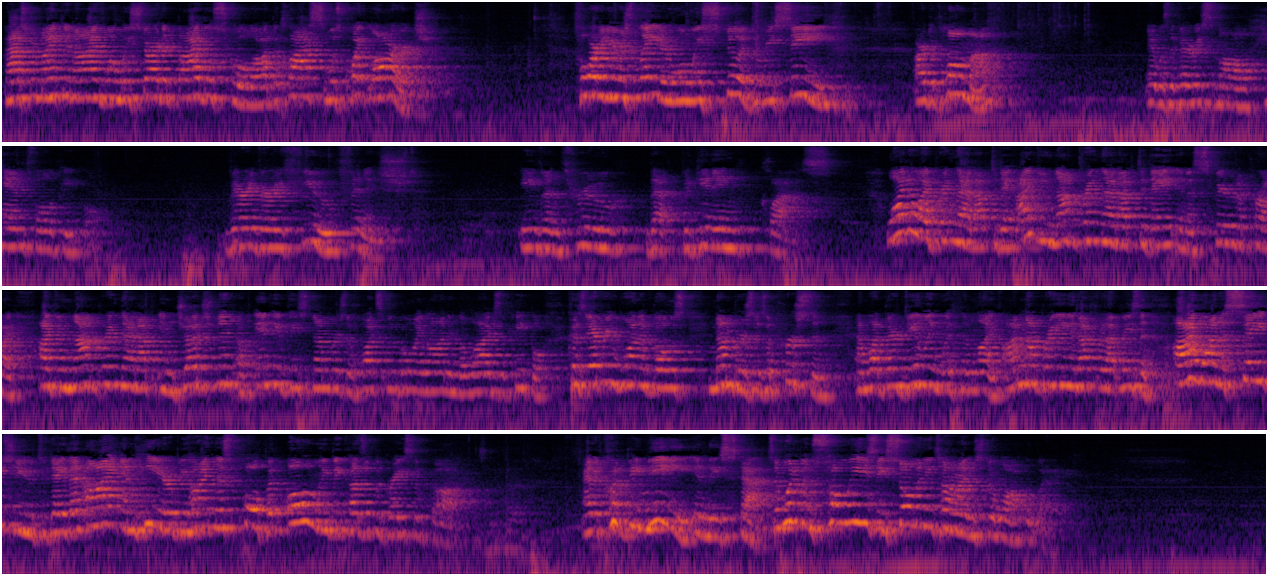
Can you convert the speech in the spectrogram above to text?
Pastor Mike and I, when we started Bible school, uh, the class was quite large. Four years later, when we stood to receive our diploma, it was a very small handful of people. Very, very few finished, even through that beginning class. Why do I bring that up today? I do not bring that up today in a spirit of pride. I do not bring that up in judgment of any of these numbers of what's been going on in the lives of people, because every one of those numbers is a person and what they're dealing with in life. I'm not bringing it up for that reason. I want to say to you today that I am here behind this pulpit only because of the grace of God. And it could be me in these stats. It would have been so easy so many times to walk away.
